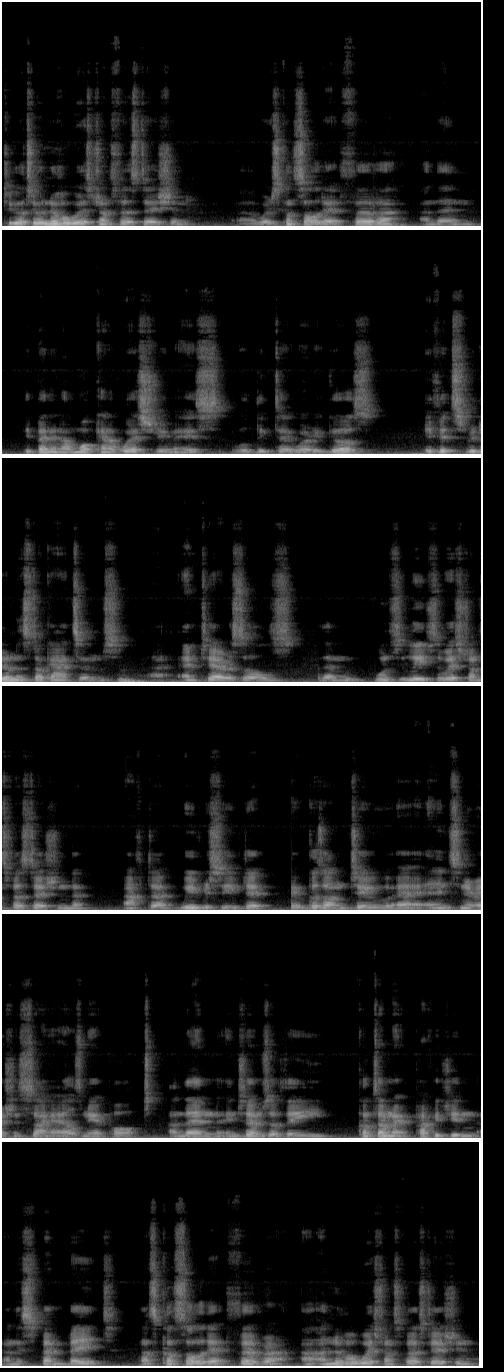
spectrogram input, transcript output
to go to another waste transfer station uh, where it's consolidated further, and then depending on what kind of waste stream it is, will dictate where it goes. If it's redundant stock items, uh, empty aerosols, then once it leaves the waste transfer station, that after we've received it, it goes on to uh, an incineration site at Ellesmere Port. And then, in terms of the contaminated packaging and the spent bait, that's consolidated further at another waste transfer station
